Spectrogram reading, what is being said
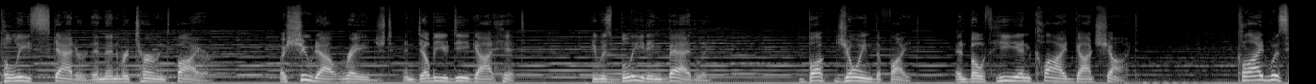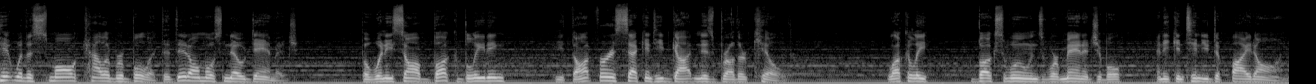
Police scattered and then returned fire. A shootout raged and WD got hit. He was bleeding badly. Buck joined the fight, and both he and Clyde got shot. Clyde was hit with a small caliber bullet that did almost no damage. But when he saw Buck bleeding, he thought for a second he'd gotten his brother killed. Luckily, Buck's wounds were manageable and he continued to fight on.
